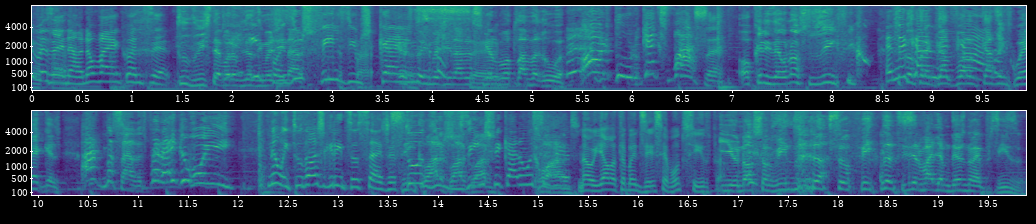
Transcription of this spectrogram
Eu nisso e pensei, não, não vai acontecer. Tudo isto é maravilhoso E de depois imaginar. os filhos e os Eu cães. estou a imaginar a senhora do outro lado da rua. Oh, Arthur, o que é que se passa? Oh querido, é o nosso vizinho ficou, Anda ficou cá, trancado fora cá. de casa em cuecas. Ah, que maçada, espera aí que eu vou aí. Não, e tudo aos gritos, ou seja, Sim, todos claro, os claro, vizinhos claro. ficaram a Claro. saber. Não, e ela também dizia isso é bom tecido. pá. E o nosso ouvinte, o nosso ouvinte a dizer, valha-me Deus, não é preciso.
